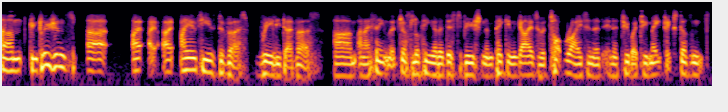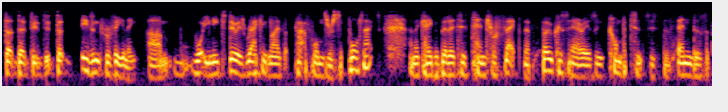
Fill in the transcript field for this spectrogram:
Um, conclusions, uh, I, I, IoT is diverse, really diverse. Um, and I think that just looking at a distribution and picking the guys who are top right in a in a two by two matrix doesn't isn't revealing. Um, what you need to do is recognize that platforms are a support act, and the capabilities tend to reflect the focus areas and competencies of the vendors that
